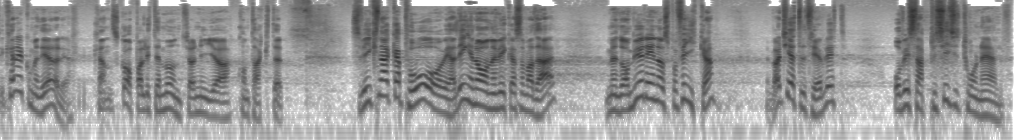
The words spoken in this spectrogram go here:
vi kan rekommendera det. Vi kan skapa lite muntra nya kontakter. Så vi knackade på och vi hade ingen aning vilka som var där. Men de bjöd in oss på fika. Det var jättetrevligt. Och vi satt precis i Torneälv.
